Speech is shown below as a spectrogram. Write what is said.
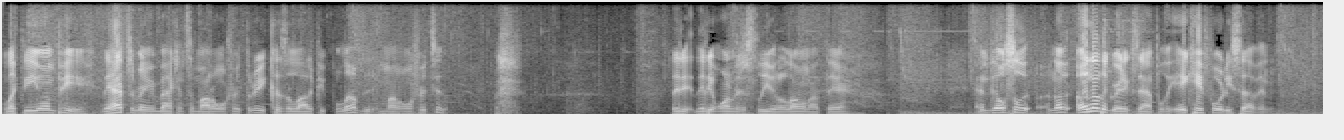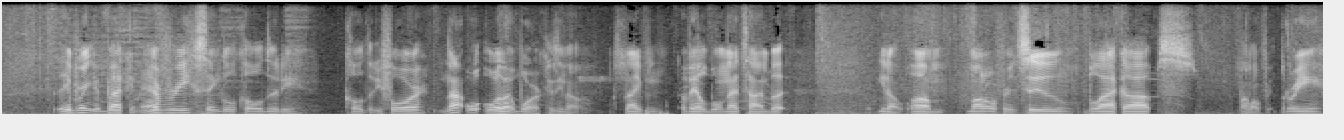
like the UMP. They had to bring it back into Modern Warfare 3 because a lot of people loved it in Modern Warfare 2. they, di they didn't want to just leave it alone out there. And also another another great example, the AK-47. They bring it back in every single Call of Duty. Call of Duty 4, not World at War, because you know it's not even available in that time. But you know, um, Modern Warfare 2, Black Ops, Modern Warfare 3.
